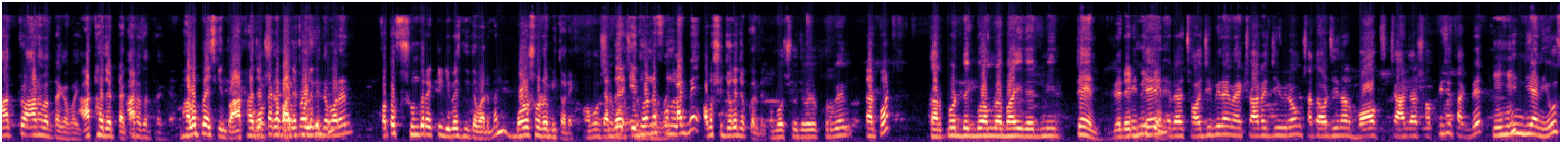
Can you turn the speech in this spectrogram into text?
মাত্র আট হাজার টাকা ভাই। আট হাজার টাকা। আট হাজার টাকা। ভালো প্রাইস কিন্তু আট হাজার টাকা বাজেট হলে কিনতে নিতে পারেন। কত সুন্দর একটি ডিভাইস নিতে পারবেন বড় সড়োর ভিতরে। অবশ্যই যাদের এই ধরনের ফোন লাগবে অবশ্যই যোগাযোগ করবেন। অবশ্যই যোগাযোগ করবেন। তারপর? তারপর দেখব আমরা ভাই রেডমি টেন রেডমি টেন এটা ছয় জিবি র্যাম একশো আঠাশ জিবি রোম সাথে অরিজিনাল বক্স চার্জার সবকিছু থাকবে। ইন্ডিয়ান ইউজ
